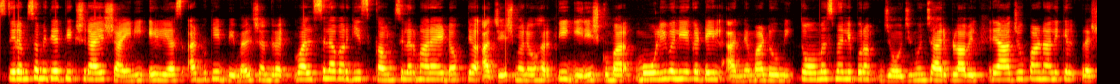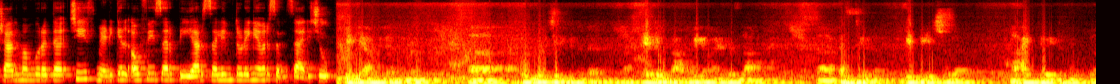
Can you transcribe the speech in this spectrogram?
സ്ഥിരം സമിതി അധ്യക്ഷരായ ഷൈനി ഏലിയാസ് അഡ്വക്കേറ്റ് ബിമൽ ചന്ദ്രൻ വത്സല വർഗീസ് കൗൺസിലർമാരായ doctor Ajesh Manohar P Girish Kumar Molly Valiyakattayil Annamma Domi Thomas Mallippuram Jojimon Charuplavil Raju Panalikkal Prashanth Mampurath chief medical officer P R Salim തുടങ്ങിയവർ സംസാരിച്ചു ഈ ക്യാമ്പിൽ നമ്മൾ ആ, ഉൾക്കൊള്ളിച്ചിരിക്കുന്നത് ഏറ്റവും പ്രാഥമികമായിട്ടുള്ള ടെസ്റ്റുകൾ B P sugar height weight നോക്കുക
